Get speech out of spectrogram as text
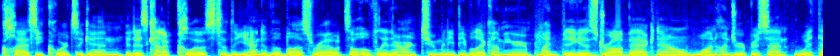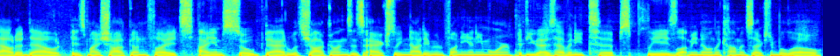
Classy Courts again. It is kind of close to the end of the bus route, so hopefully there aren't too many people that come here. My biggest drawback now, 100% without a doubt, is my shotgun fights. I am so bad with shotguns, it's actually not even funny anymore. If you guys have any tips, please let me know in the comment section below.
